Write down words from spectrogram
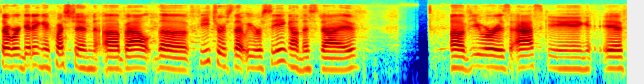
So we're getting a question about the features that we were seeing on this dive. A viewer is asking if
